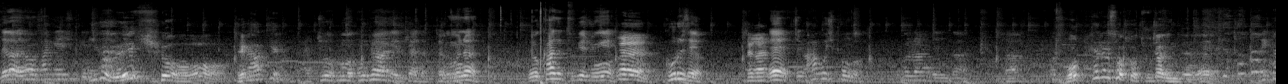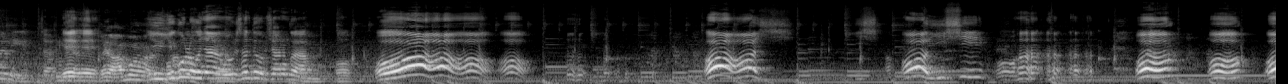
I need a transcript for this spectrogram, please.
내가 형 사게 해줄게 이거 왜 귀여워? 내가 할게. 아, 저 그러면 공평하게 이렇게 하자 자 그러면은 요 카드 두 개 중에 네. 고르세요 제가 네 지금 하고 싶은 거 이걸로 하면 되니까 자뭐 패를 섞어 두 장인데. 헷갈리게 자 예 예 네, 아무거나 이, 이걸로 그냥 네. 우리 선택 없이 하는 거야 네. 어. 어 어 어 어 어어어 어, 씨. 이씨. 어, 이씨. 어, 어, 어. 어. 어.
